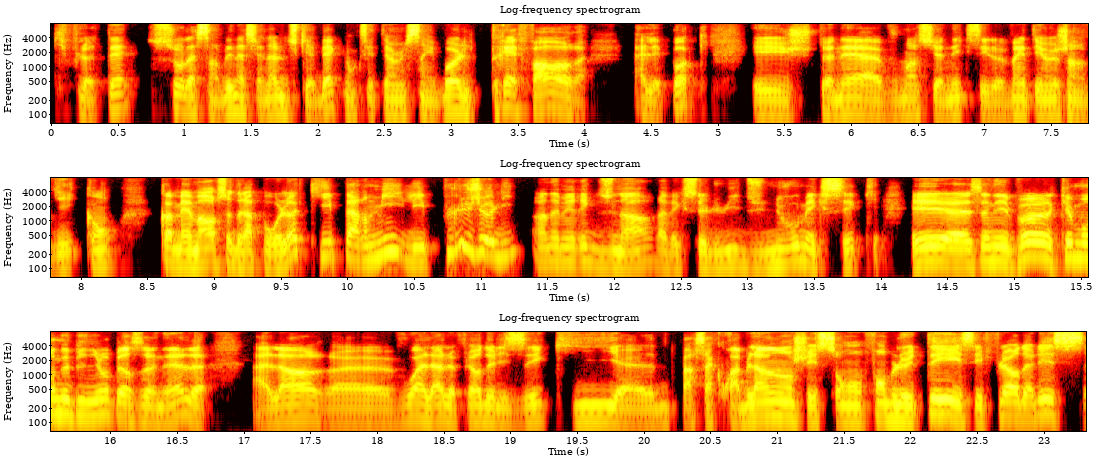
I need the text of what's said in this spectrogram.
qui flottait sur l'Assemblée nationale du Québec. Donc, c'était un symbole très fort à l'époque. Et je tenais à vous mentionner que c'est le 21 janvier qu'on commémore ce drapeau-là, qui est parmi les plus jolis en Amérique du Nord, avec celui du Nouveau-Mexique. Et euh, ce n'est pas que mon opinion personnelle. Alors, euh, voilà le fleur de lysée qui, euh, par sa croix blanche et son fond bleuté et ses fleurs de lys,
